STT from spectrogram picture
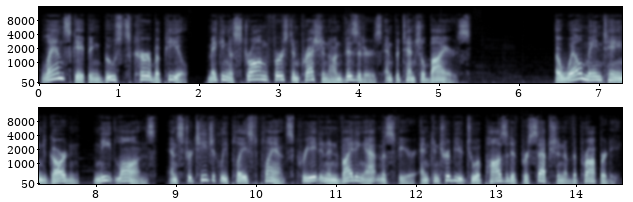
Landscaping boosts curb appeal, making a strong first impression on visitors and potential buyers. A well-maintained garden, neat lawns, and strategically placed plants create an inviting atmosphere and contribute to a positive perception of the property.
